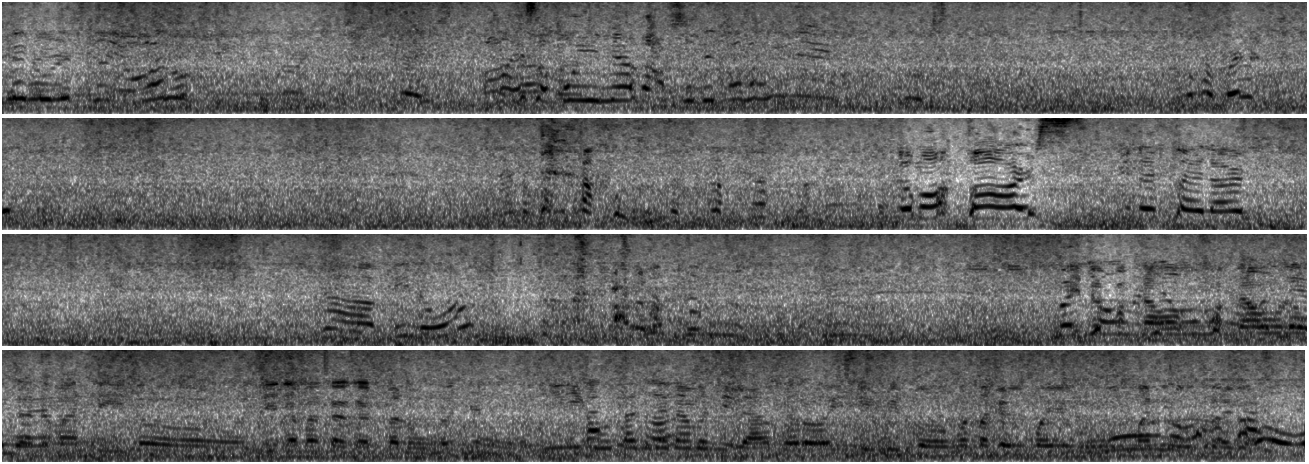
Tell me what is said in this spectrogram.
Ilang minutes na yun? Mga isang bohemian rhapsody pa lang yun eh. Ano ka, Bert? Ano ka na? Come on, Tars! Pinag tayo, Lars. Grabe, no? Medyo pag naulog, pag naulog ka naman dito, hindi naman kagad malunod yan. Inikutan ka naman nila, pero isipin ko, matagal pa yung manobra. Oo,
